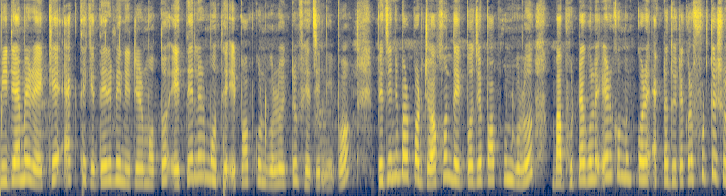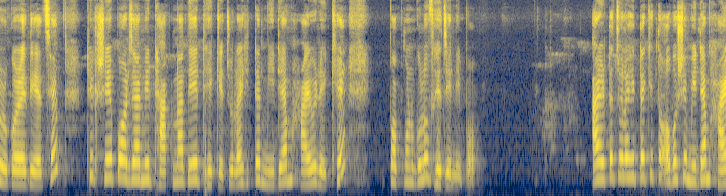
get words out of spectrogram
মিডিয়ামে রেখে এক থেকে দেড় মিনিটের মতো এই তেলের মধ্যে এই পপকর্নগুলো একটু ভেজে নিব। ভেজে নেবার পর যখন দেখব যে পপকর্নগুলো বা ভুট্টাগুলো এরকম করে একটা, দুইটা করে ফুটতে শুরু করে দিয়েছে, ঠিক সেই পর্যায়ে আমি ঢাকনা দিয়ে ঢেকে চুলা হিটটা মিডিয়াম হাই রেখে পপকর্নগুলো ভেজে নিব। আর এটা চুলা হিটটা কিন্তু অবশ্যই মিডিয়াম হাই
